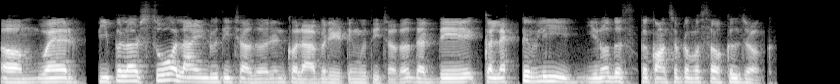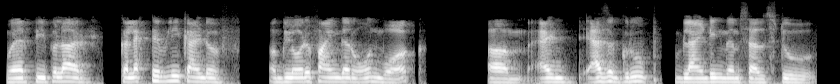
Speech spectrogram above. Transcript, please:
um, where people are so aligned with each other in collaborating with each other that they collectively you know this the concept of a circle jerk where people are collectively kind of uh, glorifying their own work um, and as a group blinding themselves to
